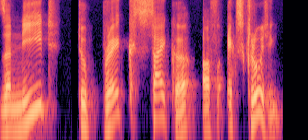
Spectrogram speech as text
the need to break cycle of exclusion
